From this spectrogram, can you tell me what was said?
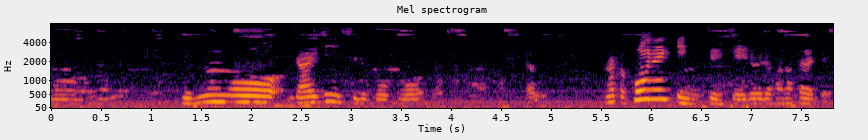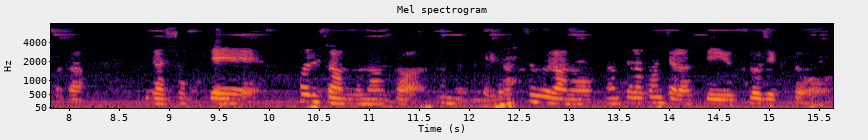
なんだっけ自分を大事にする方法だったかな、んか更年期についていろいろ話されてる方いらっしゃって、パルさんもなんか、なんだっけ、夏村のなんちゃらかんちゃらっていうプロジェクト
